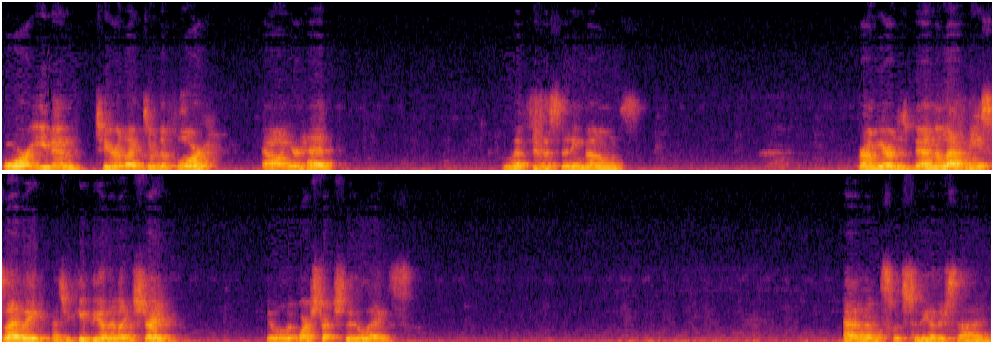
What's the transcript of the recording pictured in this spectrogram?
or even to your legs or the floor, bowing your head Lift through the sitting bones. From here, just bend the left knee slightly as you keep the other leg straight. Get a little bit more stretch through the legs. And then we'll switch to the other side.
